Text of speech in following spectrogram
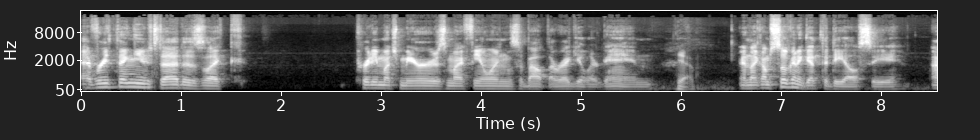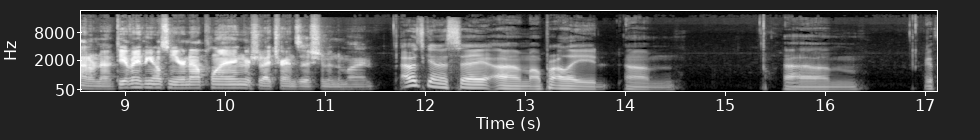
Everything you said is like pretty much mirrors my feelings about the regular game. Yeah. And like I'm still gonna get the DLC. I don't know. Do you have anything else you're now playing, or should I transition into mine? I was gonna say um, I'll probably um, um, if,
